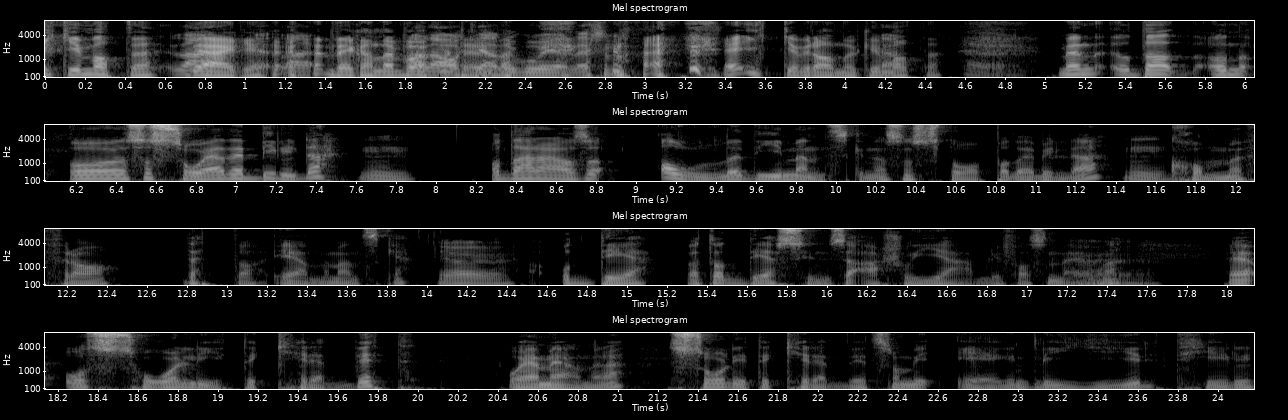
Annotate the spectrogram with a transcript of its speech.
ikke i matte. Det er jeg ikke. Nei. Det kan jeg bare fortelle. jeg god. Nei, jeg er ikke bra nok i Ja. matte. Men og da, og, og så så jeg det bildet, Mm. og der er altså alle de menneskene som står på det bildet, Mm. kommer fra dette ene mennesket. Ja, ja. Og det vet du, det syns jeg er så jævlig fascinerende. ja. Eh, og så lite kreditt, og jeg mener det, så lite kreditt som vi egentlig gir til,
